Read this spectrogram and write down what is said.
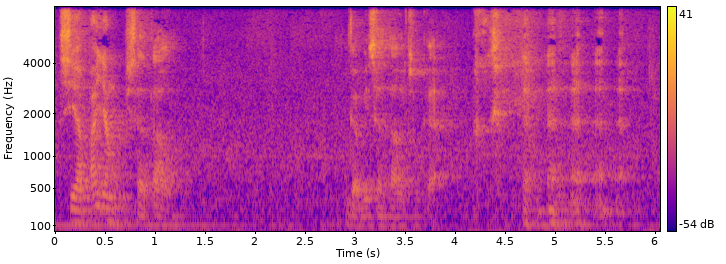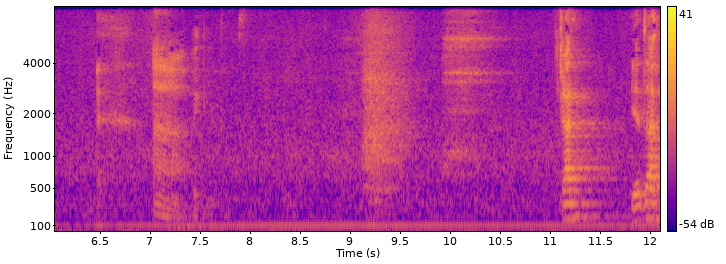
Siapa yang bisa tahu? Nggak bisa tahu juga. Ah begitu. Kan? Ya tak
